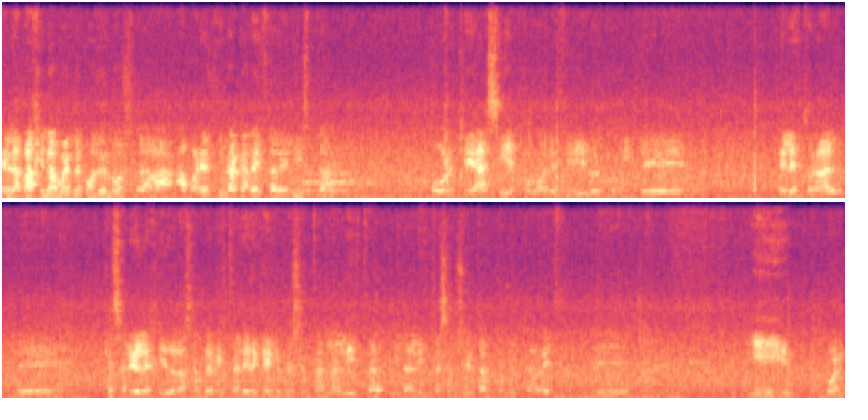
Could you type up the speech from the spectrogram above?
en la página web de Podemos aparece una cabeza de lista porque así es como ha decidido el comité electoral que salió elegido la Asamblea Vistalera que hay que presentar las listas y las listas se presentan con mi cabeza. Eh, y bueno,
